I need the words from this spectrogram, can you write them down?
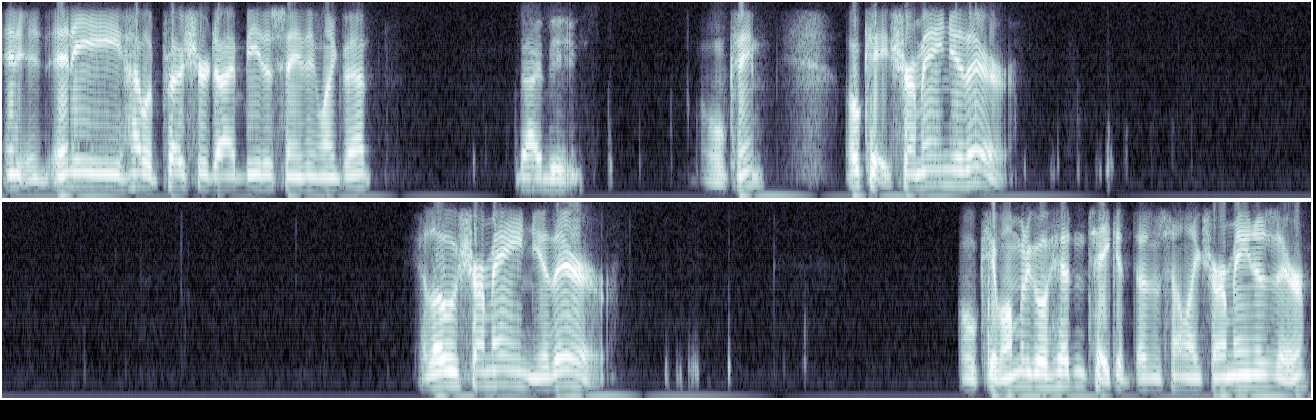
any, any high blood pressure, diabetes, anything like that? Diabetes. Okay, okay, Charmaine, you there? Hello, Charmaine, you there? Okay, well, I'm going to go ahead and take it. Doesn't sound like Charmaine is there.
